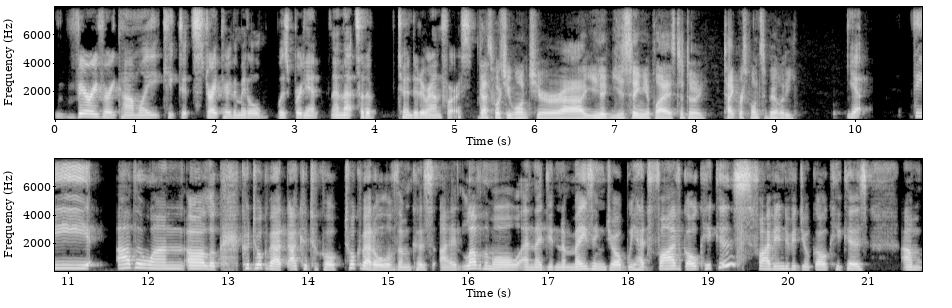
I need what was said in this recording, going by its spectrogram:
very, very calmly, kicked it straight through the middle. Was brilliant, and that sort of turned it around for us. That's what you want your uh, your, your senior players to do: take responsibility. Yeah. The other one, oh look, could talk about I could talk talk about all of them because I love them all and they did an amazing job. We had five goal kickers, five individual goal kickers. Um,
